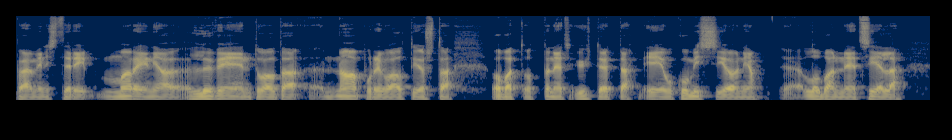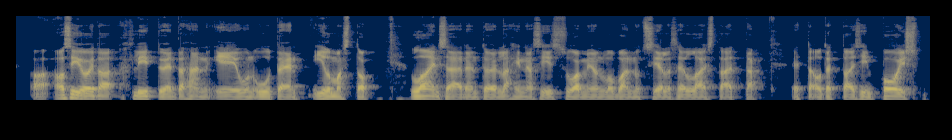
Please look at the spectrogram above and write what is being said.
pääministeri Marin ja Löfven tuolta naapurivaltiosta ovat ottaneet yhteyttä EU-komissioon ja lobanneet siellä – asioita liittyen tähän EUn uuteen ilmastolainsäädäntöön. Lähinnä siis Suomi on luvannut siellä sellaista, että, että otettaisiin pois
